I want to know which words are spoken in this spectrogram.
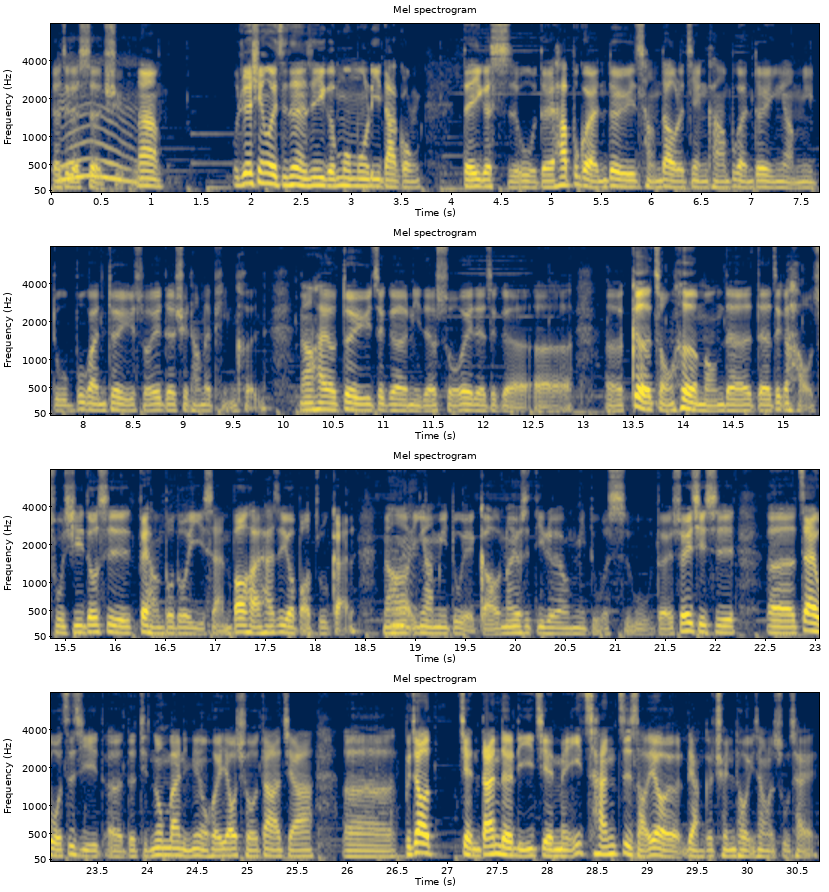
的这个摄取。那我觉得纤维质真的是一个默默立大功。的一个食物，对它不管对于肠道的健康，不管对于营养密度，不管对于所谓的血糖的平衡，然后还有对于这个你的所谓的这个呃呃各种荷尔蒙的的这个好处，其实都是非常多多益善，包含它是有饱足感，然后营养密度也高，那又是低热量密度的食物，对，所以其实呃在我自己呃的减重班里面，我会要求大家呃比较简单的理解，每一餐至少要有两个拳头以上的蔬菜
